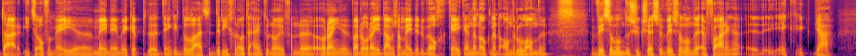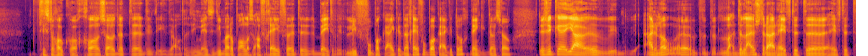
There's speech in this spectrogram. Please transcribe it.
daar iets over mee, eh, meenemen. Ik heb de, denk ik de laatste drie grote eindtoernooien van de Oranje, waar de Oranje Dames aan meededen, wel gekeken. En dan ook naar de andere landen. Wisselende successen, wisselende ervaringen. Eh, ik, ik, ja, het is toch ook gewoon zo dat eh, altijd die mensen die maar op alles afgeven, het, eh, beter liever voetbal kijken dan geen voetbal kijken, toch? Denk ik dan zo. Dus ik, eh, ja, I don't know. de, luisteraar heeft het, heeft het,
